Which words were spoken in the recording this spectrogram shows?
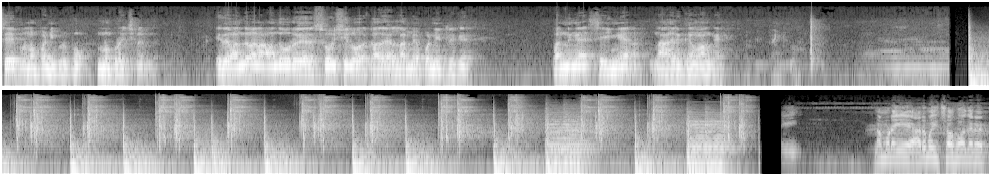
சேஃப் நான் பண்ணி கொடுப்போம். ஒன்றும் பிரச்சனை இல்லை. இது வந்து நான் வந்து ஒரு சோஷியல் ஒர்க்காக தான் எல்லாமே பண்ணிட்டு இருக்கேன். பண்ணுங்க செய்யுங்க. நான் இருக்கேன். வாங்க. நம்முடைய அருமை சகோதரர்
